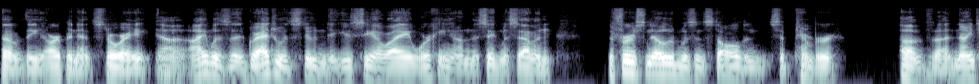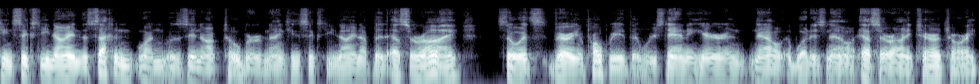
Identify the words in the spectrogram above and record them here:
of, the ARPANET story. Uh, I was a graduate student at UCLA working on the Sigma 7. The first node was installed in September of uh, 1969. The second one was in October of 1969 up at SRI. So it's very appropriate that we're standing here and now what is now SRI territory.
